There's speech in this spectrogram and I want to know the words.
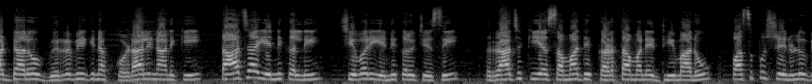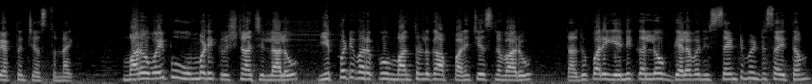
అడ్డాలో విర్రవీగిన కొడాలి నానికి తాజా ఎన్నికల్ని చివరి ఎన్నికలు చేసి రాజకీయ సమాధి కడతామనే ధీమాను పసుపు శ్రేణులు వ్యక్తం చేస్తున్నాయి. మరోవైపు ఉమ్మడి కృష్ణా జిల్లాలో ఇప్పటి వరకు మంత్రులుగా పనిచేసిన వారు తదుపరి ఎన్నికల్లో గెలవని సెంటిమెంట్ సైతం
